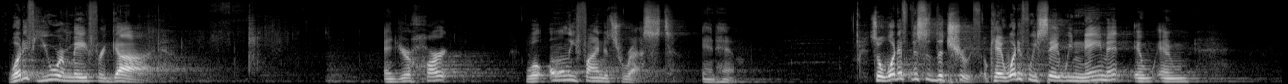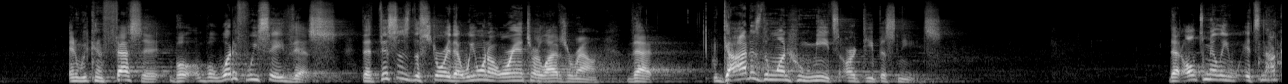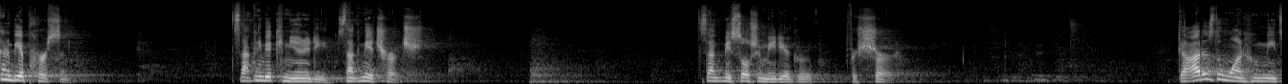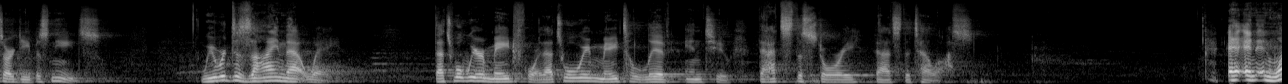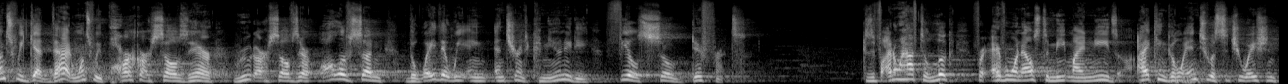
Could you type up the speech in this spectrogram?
What if you were made for God and your heart will only find its rest in Him? So, what if this is the truth? Okay, what if we say we name it and, and, and we confess it, but, but what if we say this? That this is the story that we want to orient our lives around, that God is the one who meets our deepest needs. That ultimately, it's not going to be a person, it's not going to be a community, it's not going to be a church, it's not going to be a social media group for sure. God is the one who meets our deepest needs. We were designed that way. That's what we were made for. That's what we were made to live into. That's the story. That's the telos. And, and, and, once we get that, once we park ourselves there, root ourselves there, all of a sudden, the way that we enter into community feels so different. Because if I don't have to look for everyone else to meet my needs, I can go into a situation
